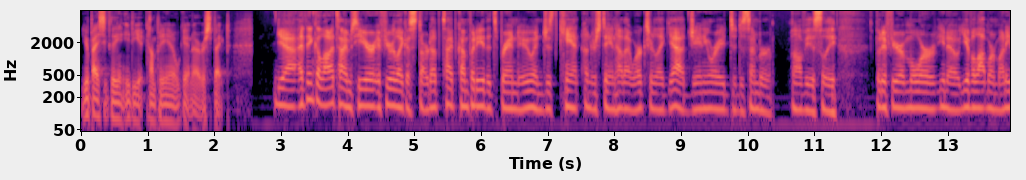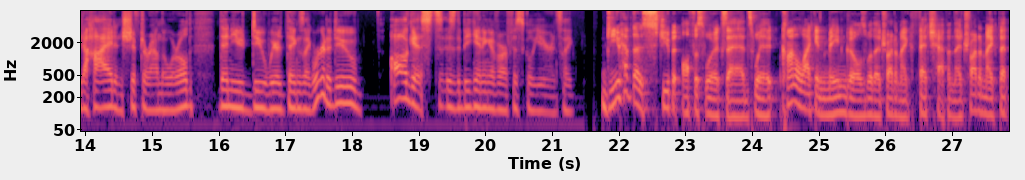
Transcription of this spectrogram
you're basically an idiot company and will get no respect. Yeah, I think a lot of times here, if you're like a startup type company that's brand new and just can't understand how that works, you're like, yeah, January to December, obviously. But if you're a more, you know, you have a lot more money to hide and shift around the world, then you do weird things like we're going to do August is the beginning of our fiscal year. It's like, do you have those stupid Officeworks ads where, kind of like in Mean Girls, where they try to make fetch happen? They try to make that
